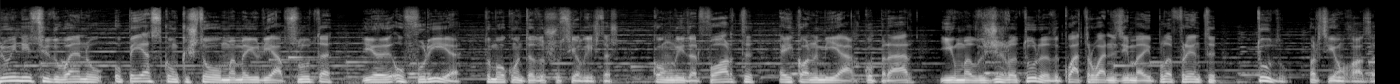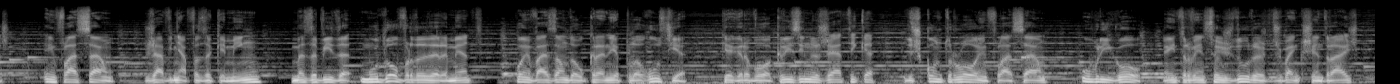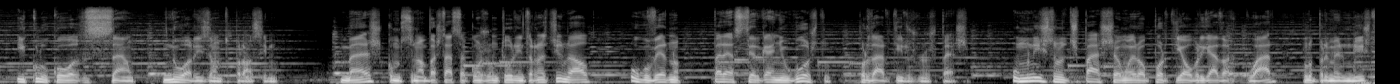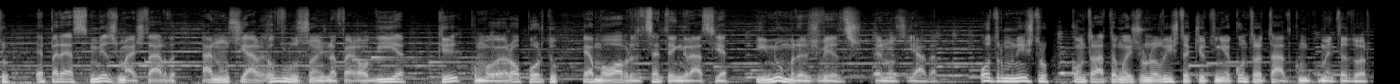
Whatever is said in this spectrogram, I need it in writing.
No início do ano, o PS conquistou uma maioria absoluta e a euforia tomou conta dos socialistas. Com um líder forte, a economia a recuperar e uma legislatura de quatro anos e meio pela frente, tudo pareciam rosas. A inflação já vinha a fazer caminho, mas a vida mudou verdadeiramente com a invasão da Ucrânia pela Rússia, que agravou a crise energética, descontrolou a inflação, obrigou a intervenções duras dos bancos centrais e colocou a recessão no horizonte próximo. Mas, como se não bastasse a conjuntura internacional, o governo parece ter ganho gosto por dar tiros nos pés. O ministro despacha um aeroporto e é obrigado a recuar, pelo primeiro-ministro, aparece meses mais tarde a anunciar revoluções na ferrovia, que, como o aeroporto, é uma obra de Santa Engrácia inúmeras vezes anunciada. Outro ministro contrata um ex-jornalista que o tinha contratado como comentador.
